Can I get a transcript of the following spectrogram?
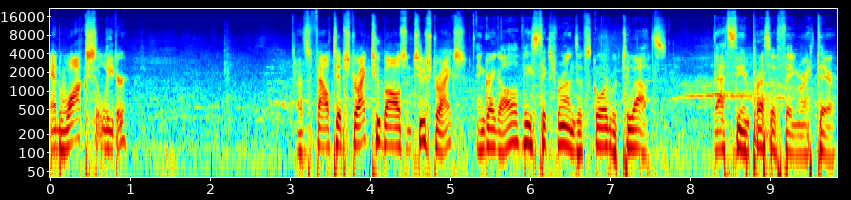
and walks leader. That's a foul tip strike, two balls and two strikes. And Greg, all of these six runs have scored with two outs. That's the impressive thing right there.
